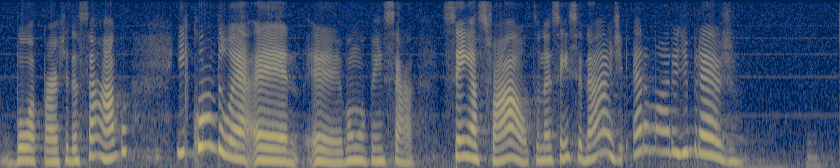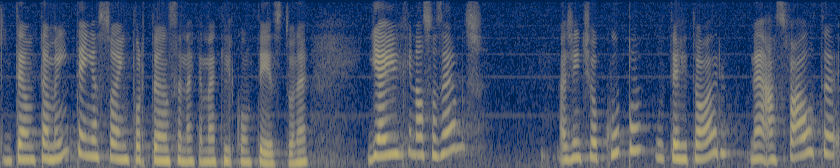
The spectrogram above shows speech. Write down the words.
boa parte dessa água. E quando é, é, é, vamos pensar, sem asfalto, né, sem cidade, era uma área de brejo. Então, também tem a sua importância na, naquele contexto. Né? E aí, o que nós fazemos? a gente ocupa o território, né, asfalta,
